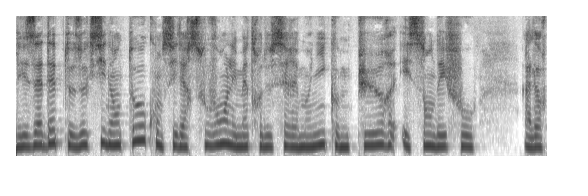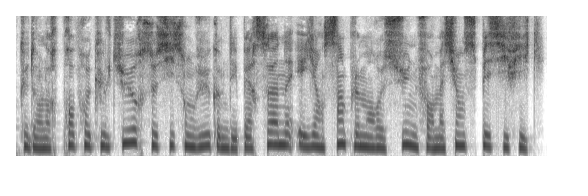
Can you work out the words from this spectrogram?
Les adeptes occidentaux considèrent souvent les maîtres de cérémonie comme purs et sans défaut, alors que dans leur propre culture, ceux-ci sont vus comme des personnes ayant simplement reçu une formation spécifique.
